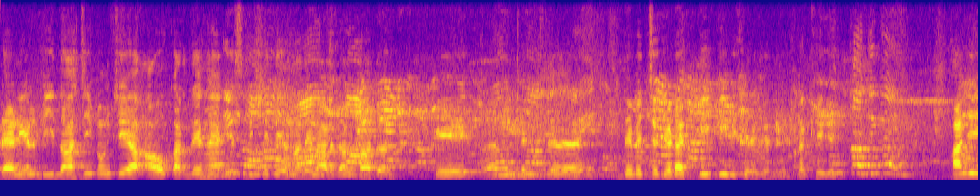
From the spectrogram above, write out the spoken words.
ਡੈਨੀਅਲ ਬੀ ਦਾਸ ਜੀ ਪਹੁੰਚੇ ਆ। ਆਓ ਕਰਦੇ ਹਾਂ ਇਸ ਵਿਸ਼ੇ ਤੇ ਉਹਨਾਂ ਦੇ ਨਾਲ ਗੱਲਬਾਤ ਕਿ ਮੀਟਿੰਗ ਦੇ ਵਿੱਚ ਜਿਹੜਾ ਕੀ ਕੀ ਵਿਸ਼ੇ ਰੱਖੇ- ਰੱਖੇ ਗਏ। ਹਾਂਜੀ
